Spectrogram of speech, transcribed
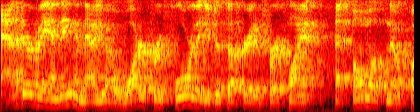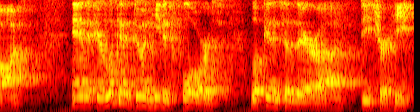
Add their banding and now you have a waterproof floor that you just upgraded for a client at almost no cost. And if you're looking at doing heated floors, look into their uh, Heat.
